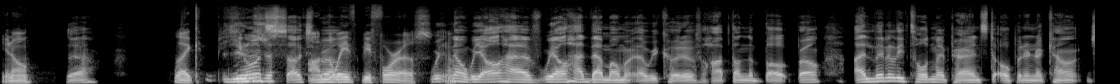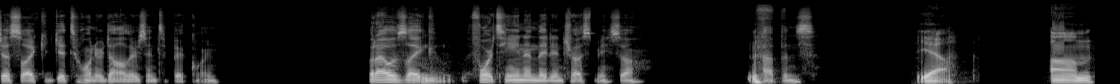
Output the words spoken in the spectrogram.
you know Yeah. Like he You know was what just sucks, on bro? the wave before us We, you know? No, we all have. We all had that moment that we could have hopped on the boat, bro. I literally told my parents to open an account just so I could get two hundred dollars into Bitcoin. But I was like Mm, fourteen, and they didn't trust me, so it happens. Yeah. Um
